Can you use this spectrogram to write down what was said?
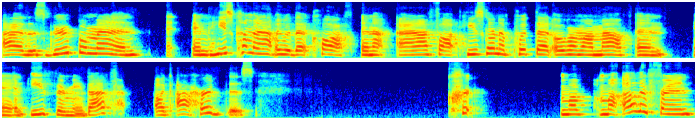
I had this group of men, and he's coming at me with that cloth, and I, and I thought he's gonna put that over my mouth and and ether me. That's like I heard this. My my other friend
